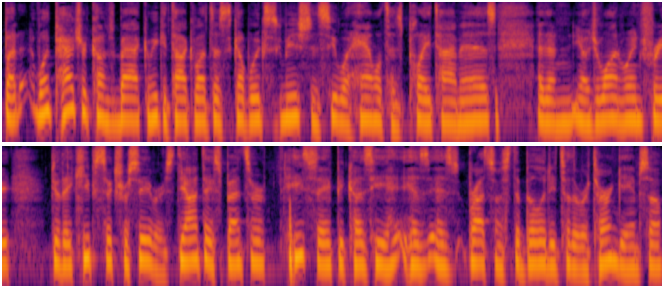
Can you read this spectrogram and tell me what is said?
But when Patrick comes back, and we can talk about this a couple weeks, we should see what Hamilton's play time is, and then you know Juwann Winfree. Do they keep six receivers? Diontae Spencer, he's safe because he has, has brought some stability to the return game. So,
